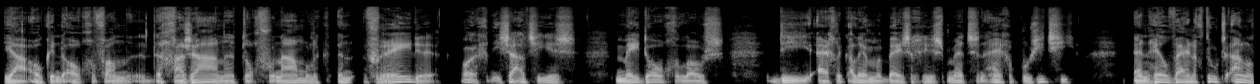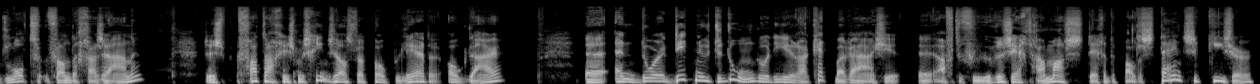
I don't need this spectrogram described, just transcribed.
ja, ook in de ogen van de Gazanen toch voornamelijk een vredeorganisatie is, meedogenloos, die eigenlijk alleen maar bezig is met zijn eigen positie en heel weinig doet aan het lot van de Gazanen. Dus Fatah is misschien zelfs wat populairder, ook daar. Uh, en door dit nu te doen, door die raketbarrage uh, af te vuren, zegt Hamas tegen de Palestijnse kiezer:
